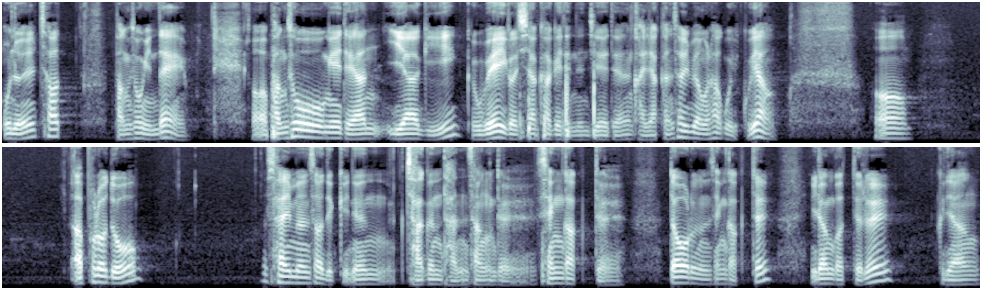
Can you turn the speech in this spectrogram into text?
오늘 첫 방송인데 어, 방송에 대한 이야기, 그 왜 이걸 시작하게 됐는지에 대한 간략한 설명을 하고 있고요. 어, 앞으로도 살면서 느끼는 작은 단상들, 생각들, 떠오르는 생각들, 이런 것들을 그냥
